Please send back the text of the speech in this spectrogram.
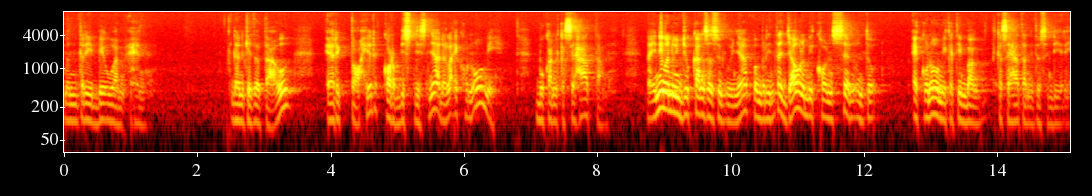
Menteri BUMN dan kita tahu Erick Thohir core bisnisnya adalah ekonomi bukan kesehatan Nah ini menunjukkan sesungguhnya pemerintah jauh lebih concern untuk ekonomi ketimbang kesehatan itu sendiri.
